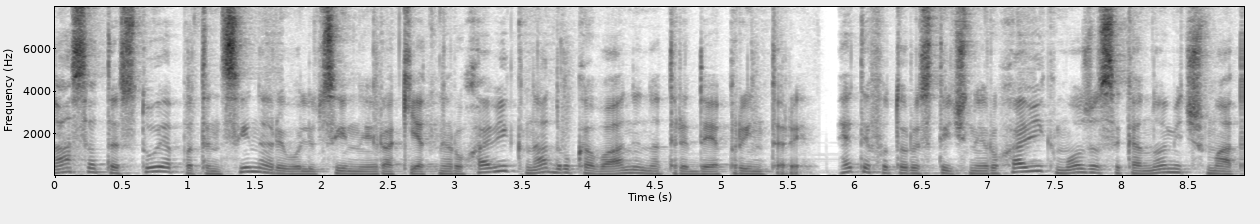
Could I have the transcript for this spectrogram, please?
NASA тэстуе патэнцыйна рэвалюцыйны ракетны рухавік надрукаваны на 3D прынтары. Гэты футурыстычны рухавік можа сэканоміць шмат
